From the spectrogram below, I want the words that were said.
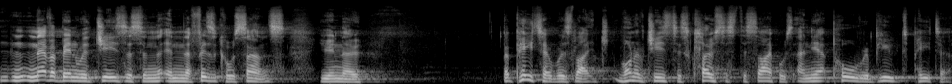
never been with Jesus in, in the physical sense, you know but Peter was like one of Jesus' closest disciples, and yet Paul rebuked Peter.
